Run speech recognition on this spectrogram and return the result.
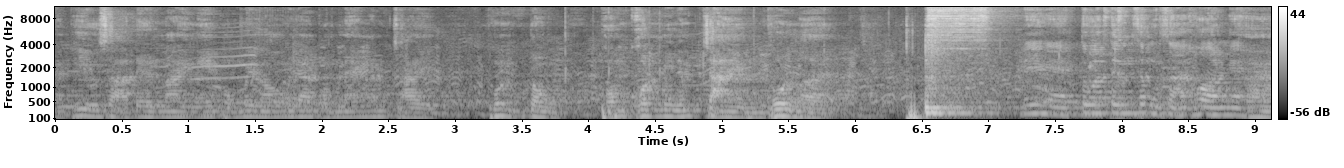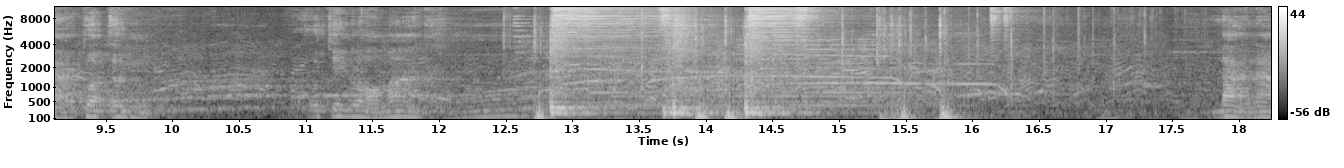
ต่พี่อุตส่าห์เดินมาอย่างนี้ ผมไม่ร้องไม่ได้ผมแรงน้ำใจพูดตรง ผมคนมีน้ำใจผมพูดเลยนี่ไง ตัวตึงสมุทรสาครไง อ่าตัวตึงตัวจริงหล่อมาก ได้ได้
